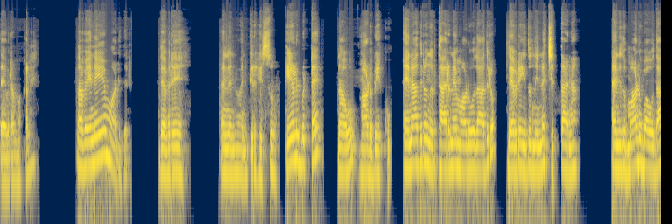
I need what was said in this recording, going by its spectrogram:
ದೇವರ ಮಕ್ಕಳೇ, ನಾವೇನೇ ಮಾಡಿದರು ದೇವರೇ, ನನ್ನನ್ನು ಅನುಗ್ರಹಿಸು. ಹೇಳಿಬಿಟ್ಟೆ ನಾವು ಮಾಡಬೇಕು. ಏನಾದರೂ ನಿರ್ಧಾರಣೆ ಮಾಡುವುದಾದ್ರೂ ದೇವರೇ, ಇದು ನಿನ್ನ ಚಿತ್ತಾನ. ನಾನಿದು ಮಾಡಬಹುದಾ?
